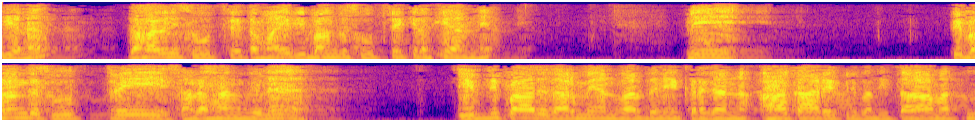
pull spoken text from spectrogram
තියෙන 10 වෙනි සූත්‍රය තමයි විභංග සූත්‍රය කියලා කියන්නේ. මේ විභංග සූත්‍රයේ සඳහන් වෙන ඉර්ධිපාද ධර්මයන් වර්ධනය කරගන්න ආකාරය පිළිබඳ ඉතාමත්ම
